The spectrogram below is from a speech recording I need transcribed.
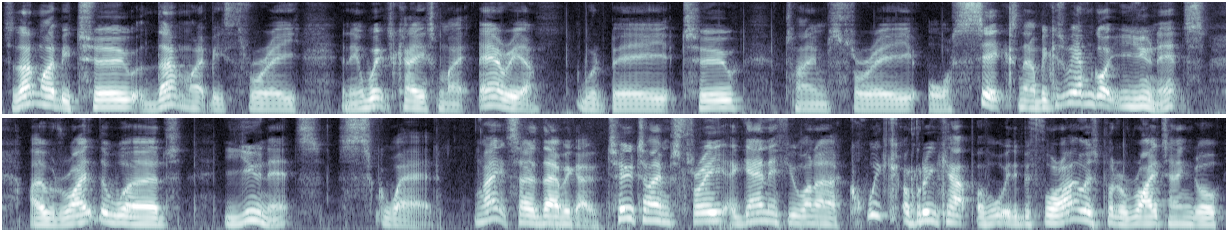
So that might be two, that might be three, and in which case my area would be two times three or six. Now, because we haven't got units, I would write the word units squared. Right, so there we go. Two times three. Again, if you want a quick recap of what we did before, I always put a right angle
